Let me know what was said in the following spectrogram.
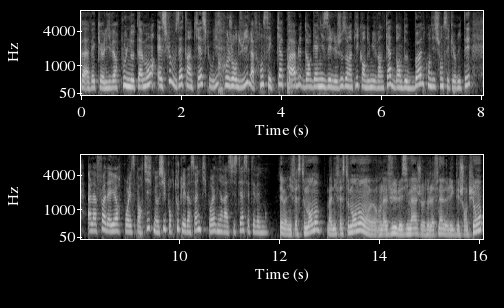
avec Liverpool notamment, est-ce que vous êtes inquiet? Est-ce que vous dites qu'aujourd'hui, la France est capable d'organiser les Jeux Olympiques en 2024 dans de bonnes conditions de sécurité, à la fois d'ailleurs pour les sportifs, mais aussi pour toutes les personnes qui pourraient venir assister à cet événement? Et Manifestement non. Manifestement non. On a vu les images de la finale de Ligue des Champions.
